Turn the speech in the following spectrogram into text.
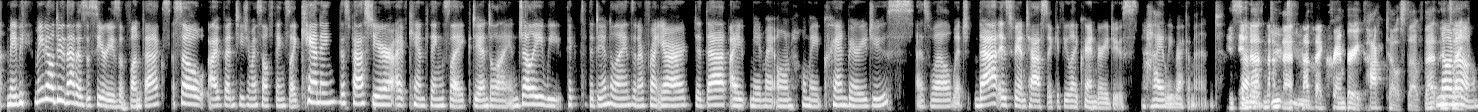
maybe maybe I'll do that as a series of fun facts. So I've been teaching myself things like canning this past year. I've canned things like dandelion jelly. We picked the dandelions in our front yard, did that. I made my own homemade cranberry juice as well, which that is fantastic if you like cranberry juice. Highly recommend. And, So- and not, not that, not that cranberry cocktail stuff. That no, it's like, no,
